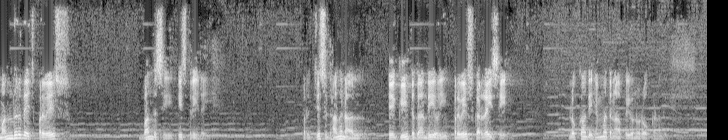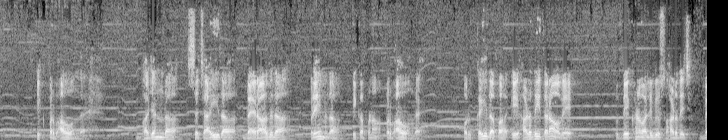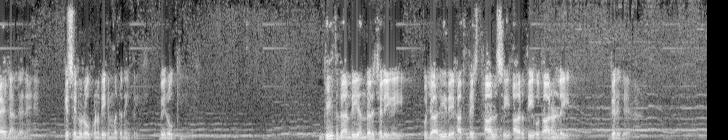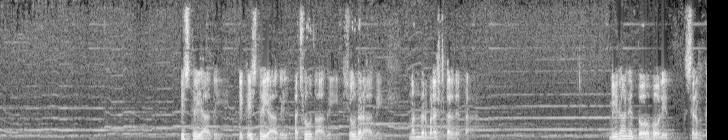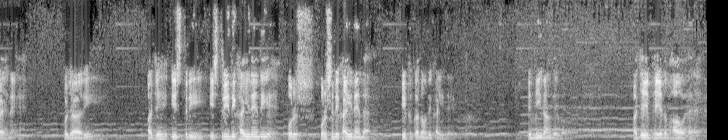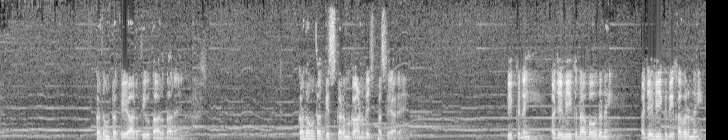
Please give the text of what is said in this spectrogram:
ਮੰਦਰ ਦੇ ਵਿੱਚ ਪ੍ਰਵੇਸ਼ ਬੰਦ ਸੀ ਇਸਤਰੀ ਲਈ। ਪਰ ਜਿਸ ਢੰਗ ਨਾਲ ਇਹ ਗੀਤ ਗਾਉਂਦੀ ਹੋਈ, ਪ੍ਰਵੇਸ਼ ਕਰ ਰਹੀ ਸੀ, ਲੋਕਾਂ ਦੀ ਹਿੰਮਤ ਨਾ ਪਈ ਉਹਨੂੰ ਰੋਕਣ ਦੀ। ਇੱਕ ਪ੍ਰਭਾਵ ਹੁੰਦਾ ਹੈ। ਭਜਨ ਦਾ, ਸਚਾਈ ਦਾ, ਬੈਰਾਗ ਦਾ, ਪ੍ਰੇਮ ਦਾ ਇੱਕ ਆਪਣਾ ਪ੍ਰਭਾਵ ਹੁੰਦਾ ਹੈ। ਔਰ ਕਈ ਦਫਾ ਇਹ ਹੜ ਦੀ ਤਰ੍ਹਾਂ ਹੋਵੇ, ਤਾਂ ਦੇਖਣ ਵਾਲੇ ਵੀ ਉਸ ਹੜ ਦੇ ਵਿੱਚ ਬਹਿ ਜਾਂਦੇ ਨੇ। ਕਿਸੇ ਨੂੰ ਰੋਕਣ ਦੀ ਹਿੰਮਤ ਨਹੀਂ ਪਈ, ਵੀ ਰੋਕੀ। ਗੀਤ ਗਾਉਂਦੀ ਅੰਦਰ ਚਲੀ ਗਈ। ਪੁਜਾਰੀ ਦੇ ਹੱਥ ਦੇ ਥਾਲ ਸੀ, ਆਰਤੀ ਉਤਾਰਨ ਲਈ ਗਿਰ ਗਿਆ। ਇਸਤਰੀ ਆ ਗਈ, ਇੱਕ ਇਸਤਰੀ ਆ ਗਈ, ਅਛੂਤ ਆ ਗਈ, ਸ਼ੂਦਰ ਆ ਗਈ, ਮੰਦਰ ਭ੍ਰਸ਼ਟ ਕਰ ਦਿੱਤਾ। ਮੀਰਾ ਨੇ ਦੋ ਬੋਲੀ ਸਿਰਫ ਕਹਿਨੇ ਪੁਜਾਰੀ ਅਜੇ ਇਸਤਰੀ ਇਸਤਰੀ ਦਿਖਾਈ ਦਿੰਦੀ ਹੈ ਪੁਰਸ਼ ਪੁਰਸ਼ ਦਿਖਾਈ ਦਿੰਦਾ ਇੱਕ ਕਦੋਂ ਦਿਖਾਈ ਦੇਗਾ ਇਹ ਮੀਰਾ ਦੇ ਬੋ ਅਜੇ ਭੇਦ ਭਾਵ ਹੈ। ਕਦੋਂ ਤੱਕ ਇਹ ਆਰਤੀ ਉਤਾਰਦਾ ਰਹੇਗਾ? ਕਦੋਂ ਤੱਕ ਇਸ ਕਰਮ ਕਾਂਡ ਵਿੱਚ ਫਸਿਆ ਰਹੇਗਾ? ਇੱਕ ਨਹੀਂ, ਅਜੇ ਵੀ ਇੱਕ ਦਾ ਬੋਧ ਨਹੀਂ, ਅਜੇ ਵੀ ਇੱਕ ਦੀ ਖਬਰ ਨਹੀਂ।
